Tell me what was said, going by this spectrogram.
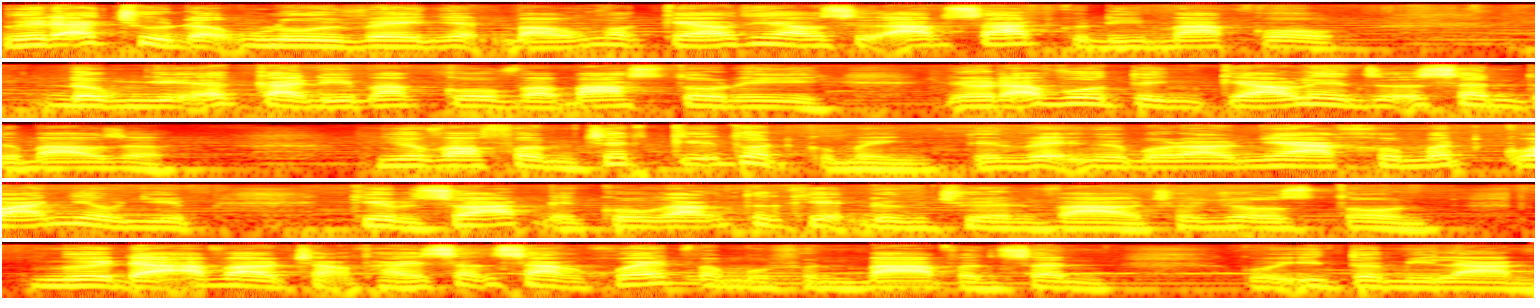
người đã chủ động lùi về nhận bóng và kéo theo sự áp sát của Di Marco. Đồng nghĩa cả Di Marco và Bastoni đều đã vô tình kéo lên giữa sân từ bao giờ. Nhờ vào phẩm chất kỹ thuật của mình, tiền vệ người Bồ Đào Nha không mất quá nhiều nhịp kiểm soát để cố gắng thực hiện đường truyền vào cho Joe Stone, người đã vào trạng thái sẵn sàng khoét vào 1 phần 3 phần sân của Inter Milan.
